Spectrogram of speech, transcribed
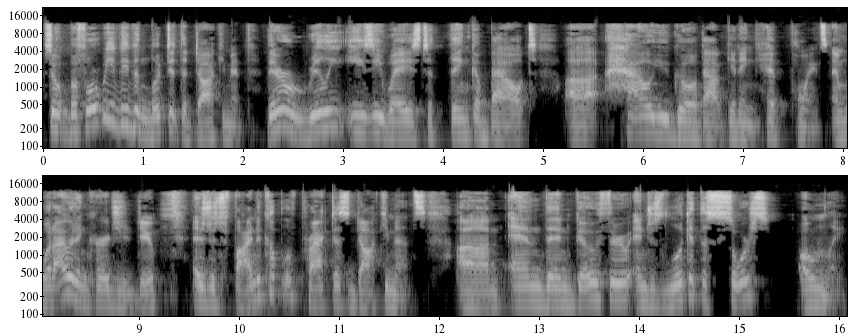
So before we've even looked at the document, there are really easy ways to think about uh, how you go about getting HIPP points. And what I would encourage you to do is just find a couple of practice documents um, and then go through and just look at the source only.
